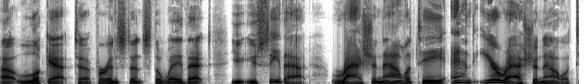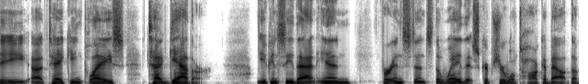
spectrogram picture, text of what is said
uh, look at, uh, for instance, the way that you, you see that rationality and irrationality uh, taking place together. You can see that in, for instance, the way that Scripture will talk about the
